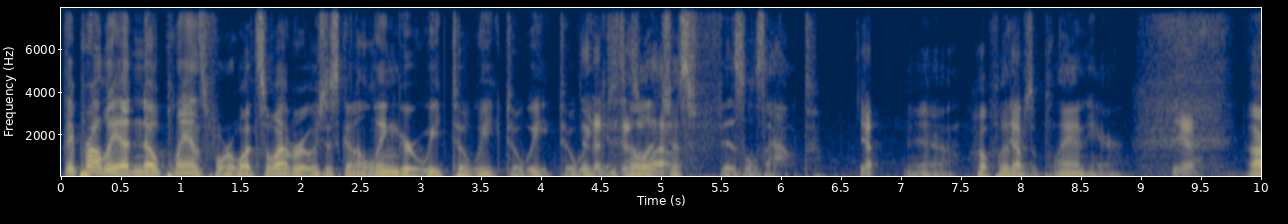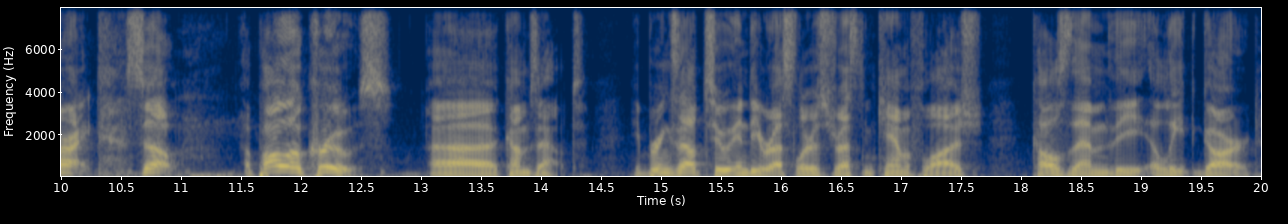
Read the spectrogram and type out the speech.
They probably had no plans for it whatsoever. It was just going to linger week to week to week to week then until it out. just fizzles out. Yeah. Hopefully Yep. there's a plan here. Yeah. All right. So Apollo Crews uh, comes out. He brings out two indie wrestlers dressed in camouflage, calls them the Elite Guard,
